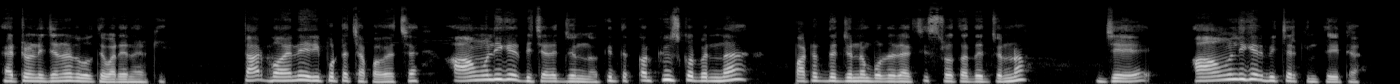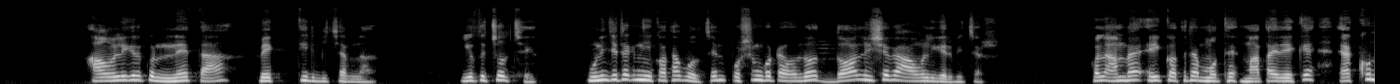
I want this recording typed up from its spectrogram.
অ্যাটর্নি জেনারেল বলতে পারেন আর কি। তার বয়ানে রিপোর্টটা ছাপা হয়েছে। আওয়ামী লীগের বিচারের জন্য, কিন্তু কনফিউজ করবেন না, পাঠকদের জন্য বলে রাখছি, শ্রোতাদের জন্য, যে আওয়ামী লীগের বিচার কিন্তু এটা। আওয়ামী লীগের কোন নেতা ব্যক্তির বিচার না। ইয়ে তো চলছে। উনি যেটাকে নিয়ে কথা বলছেন, প্রসঙ্গটা হলো দল হিসেবে আওয়ামী লীগের বিচার। ফলে আমরা এই কথাটা মধ্যে, মাথায় রেখে এখন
